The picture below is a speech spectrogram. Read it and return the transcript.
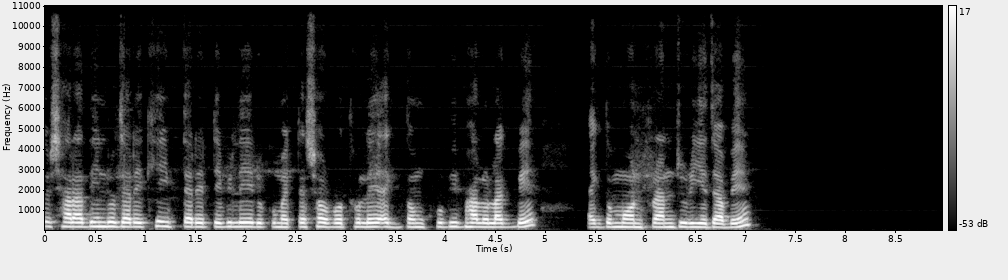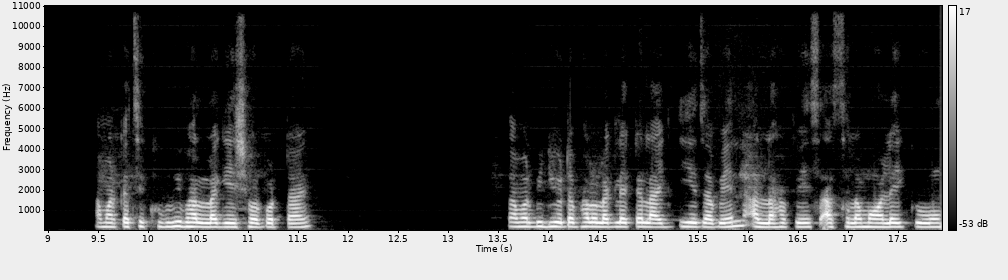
তো সারাদিন রোজা রেখে ইফতারের টেবিলে এরকম একটা শরবত হলে একদম খুবই ভালো লাগবে। একদম মন প্রাণ জুড়িয়ে যাবে। আমার কাছে খুবই ভালো লাগে এই শরবতটা। আমার ভিডিওটা ভালো লাগলে একটা লাইক দিয়ে যাবেন। আল্লাহ হাফিজ। আসসালামু আলাইকুম।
